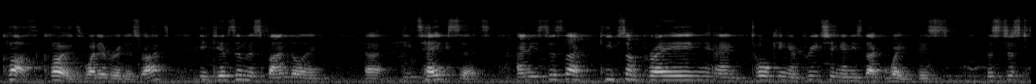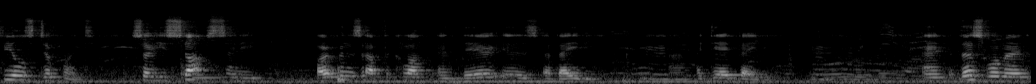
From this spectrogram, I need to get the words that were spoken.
cloth, clothes, whatever it is, right? He gives him this bundle and uh, he takes it and he's just like keeps on praying and talking and preaching and he's like, wait, this this just feels different. So he stops and he opens up the cloth and there is a baby, um, a dead baby. And this woman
